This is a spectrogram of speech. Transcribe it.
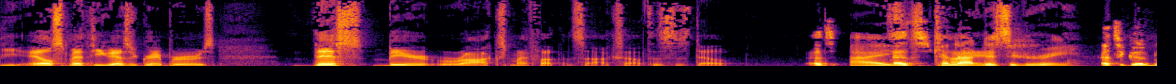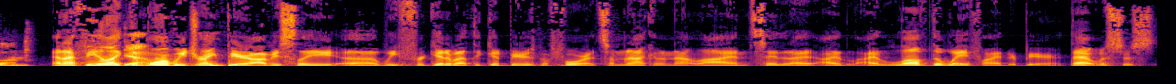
AleSmith, you guys are great brewers. This beer rocks my fucking socks off. This is dope. That's I That's cannot tight. disagree. that's a good one. And I feel like the more we drink beer, obviously, uh, we forget about the good beers before it. So I'm not going to not lie and say that I, I I love the Wayfinder beer. That was just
